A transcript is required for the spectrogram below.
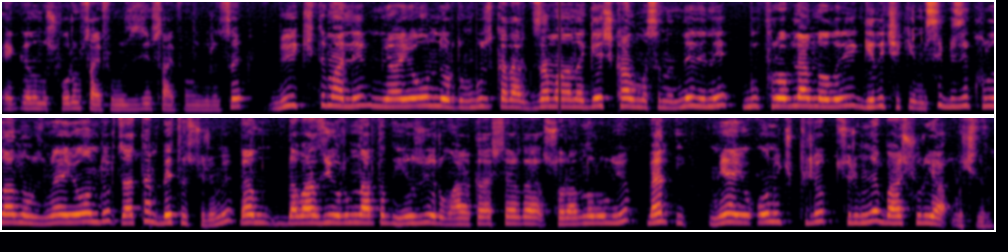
ekranımız forum sayfamız, bizim sayfamız burası. Büyük ihtimalle MIUI 14'ün bu kadar zamana geç kalmasının nedeni bu problemle dolayı geri çekilmesi. Bizim kullandığımız MIUI 14 zaten beta sürümü. Ben de bazı yorumlarda da yazıyorum. Arkadaşlar da soranlar oluyor. Ben MIUI 13 pilot sürümüne başvuru yapmıştım.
